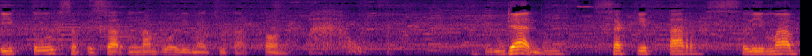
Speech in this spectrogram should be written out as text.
itu sebesar 65 juta ton dan sekitar 15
